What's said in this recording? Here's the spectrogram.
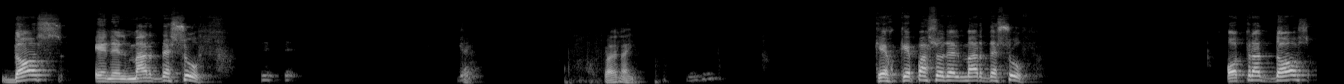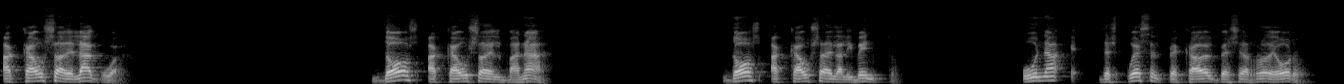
Dos en el mar de Suf. ¿Qué, ¿Qué pasó en el mar de Suf? Otras dos a causa del agua dos a causa del maná, dos a causa del alimento, una eh, después el pecado del becerro de oro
